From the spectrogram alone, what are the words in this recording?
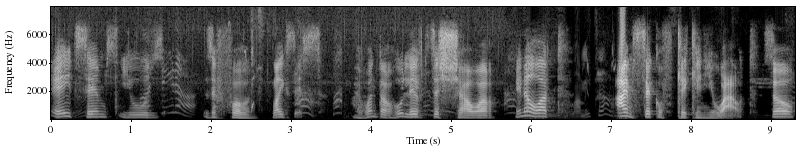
eight sims use the phone like this. I wonder who left the shower. You know what? I'm sick of kicking you out. So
